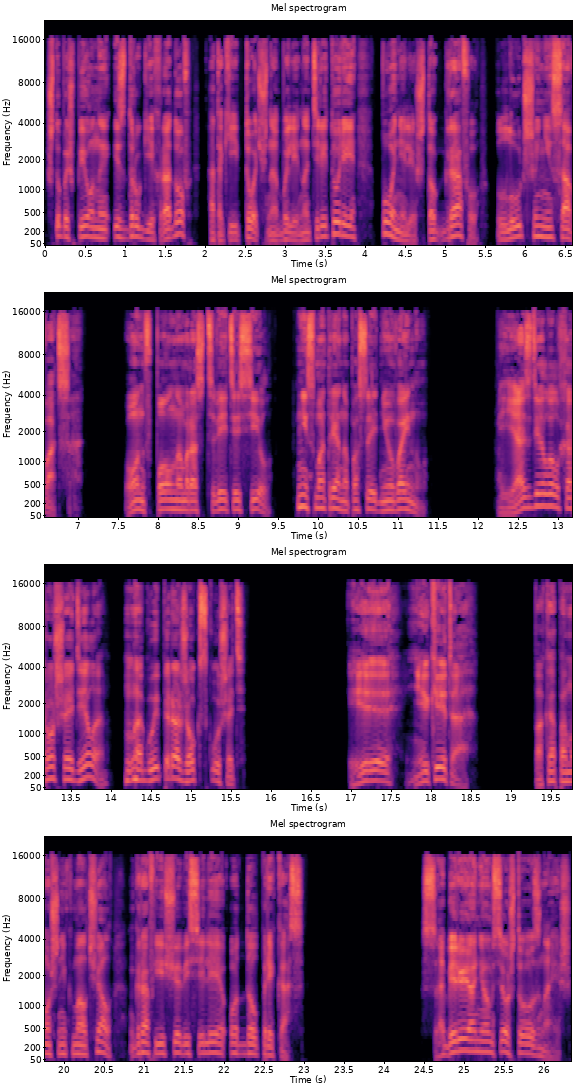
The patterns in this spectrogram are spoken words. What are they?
чтобы шпионы из других родов, а такие точно были на территории, поняли, что к графу лучше не соваться. Он в полном расцвете сил, несмотря на последнюю войну. Я сделал хорошее дело, могу и пирожок скушать. «И Никита!» Пока помощник молчал, граф еще веселее отдал приказ. «Собери о нем все, что узнаешь.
